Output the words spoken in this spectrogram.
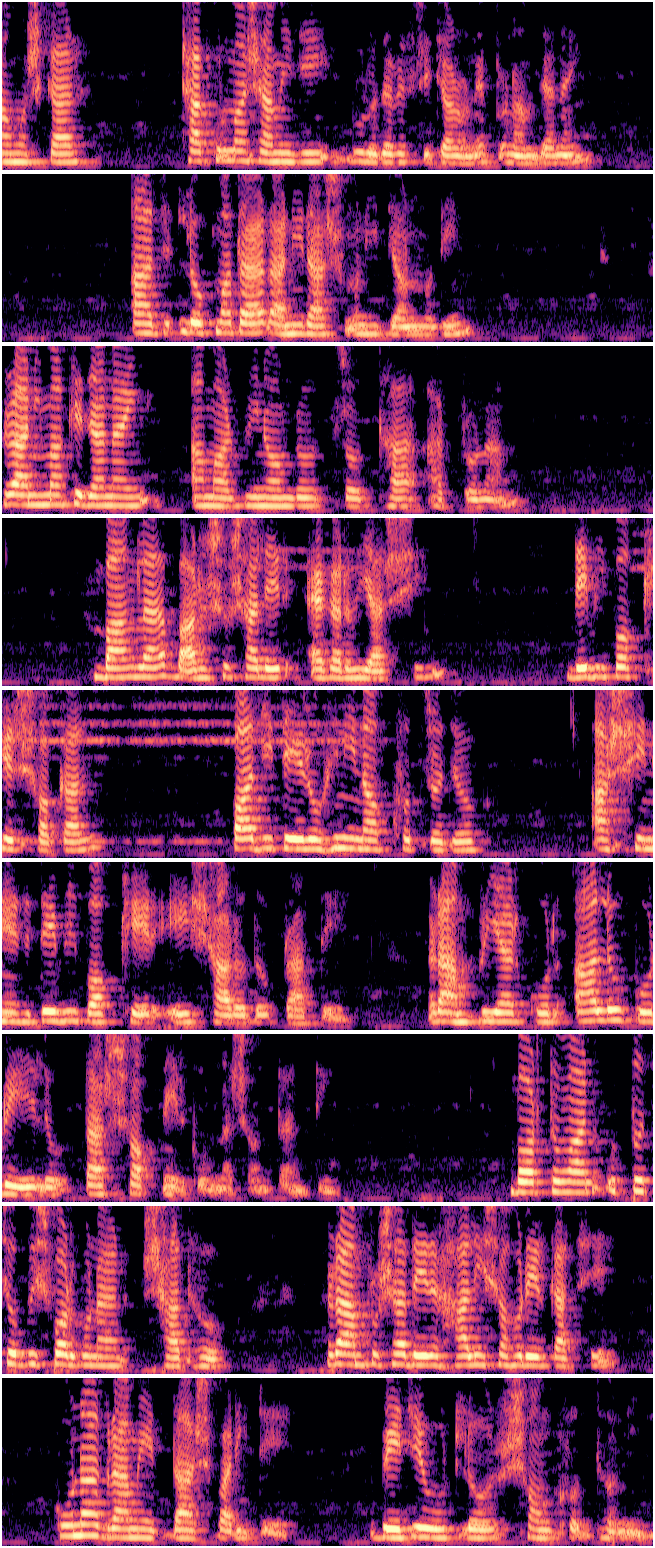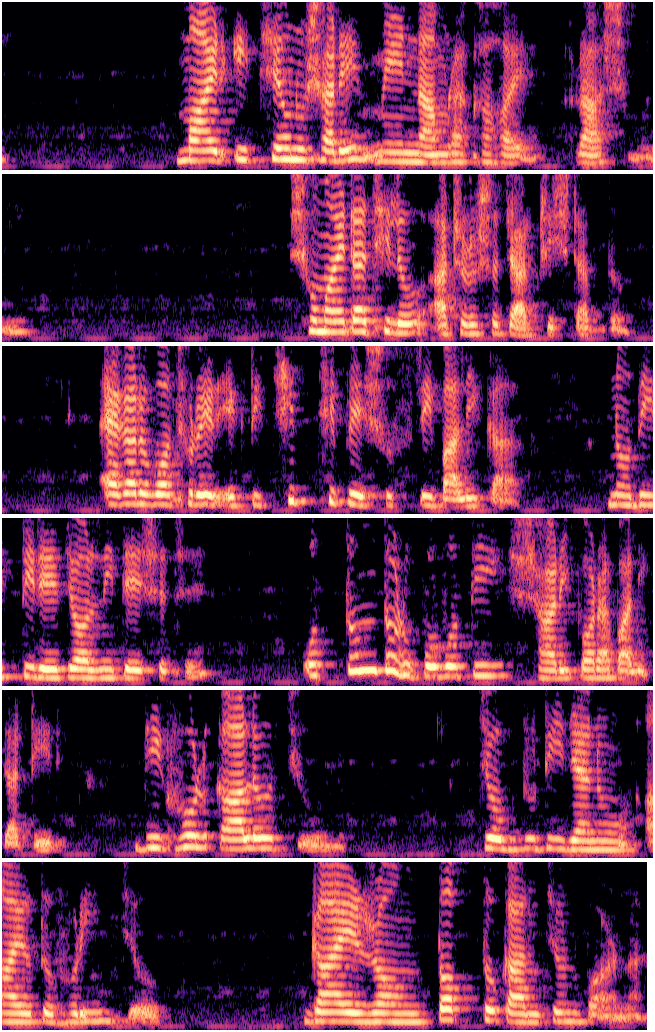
নমস্কার। ঠাকুরমা স্বামীজি গুরুদেবের শ্রীচরণে প্রণাম জানাই। আজ লোকমাতা রানী রাসমণির জন্মদিন। রানীমাকে জানাই আমার বিনম্র শ্রদ্ধা আর প্রণাম। বাংলা বারোশো সালের এগারোই আশ্বিন, দেবীপক্ষের সকাল, পাজিতে রোহিণী নক্ষত্র যোগ আশ্বিনের দেবীপক্ষের এই শারদ প্রাতে রামপ্রিয়ার কোল আলো করে এলো তার স্বপ্নের কন্যা সন্তানটি। বর্তমান উত্তর চব্বিশ পরগনার সাধক রামপ্রসাদের হালি শহরের কাছে কোনা গ্রামের দাসবাড়িতে বেজে উঠল শঙ্খধ্বনি। মায়ের ইচ্ছে অনুসারে মেয়ের নাম রাখা হয় রাসমণি। সময়টা ছিল আঠেরোশো চার খ্রিস্টাব্দ। এগারো বছরের একটি ছিপছিপে সুশ্রী বালিকা নদীর তীরে জল নিতে এসেছে। অত্যন্ত রূপবতী শাড়ি পরা বালিকাটির দীঘল কালো চুল, চোখ দুটি যেন আয়ত হরিণ চোখ, গায়ের রং তপ্ত কাঞ্চন বর্ণা।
